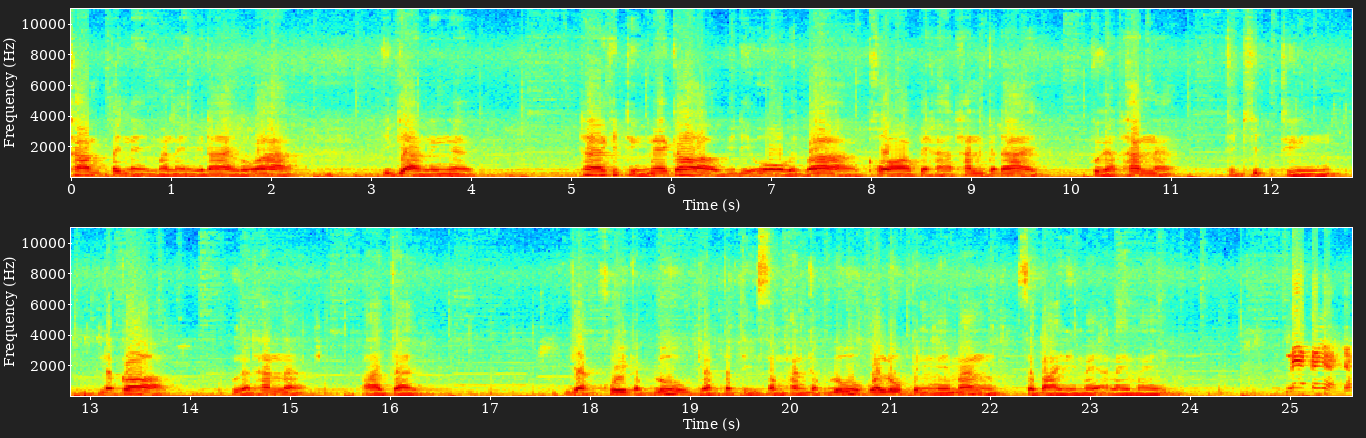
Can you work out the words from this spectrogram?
ข้ามไปไหนมาไหนไม่ได้ เพราะว่าอีกอย่างหนึ่งอะถ้าคิดถึงแม่ก็วิดีโอแบบว่าคอไปหาท่านก็ได้เผื่อท่านน่ะจะคิดถึง แล้วก็เผื่อท่านน่ะอาจจะอยากคุยกับลูก อยากปฏิสัมพันธ์กับลูกว่าลูกเป็นไงมั่งสบายดีไหมอะไรไหม แม่ก็อยากจะ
